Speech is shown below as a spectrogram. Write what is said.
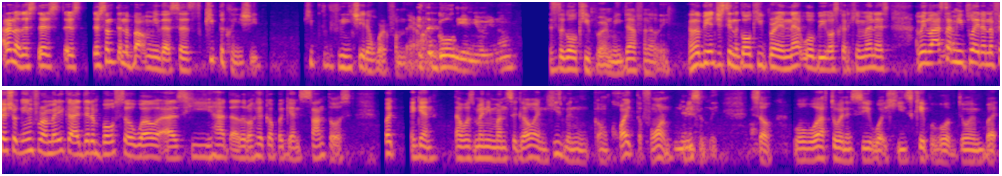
I don't know, there's there's there's there's something about me that says keep the clean sheet. Keep the clean sheet and work from there. It's on. the goalie in you, you know? It's the goalkeeper in me, definitely. And it'll be interesting. The goalkeeper in net will be Oscar Jimenez. I mean, last time he played an official game for America, I didn't bowl so well as he had that little hiccup against Santos. But again, that was many months ago, and he's been on quite the form Yeah. recently. So we'll we'll have to wait and see what he's capable of doing. But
